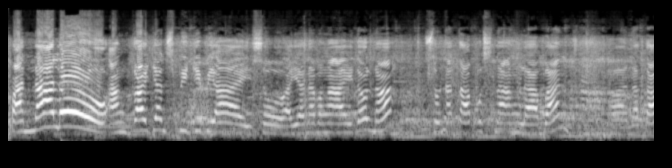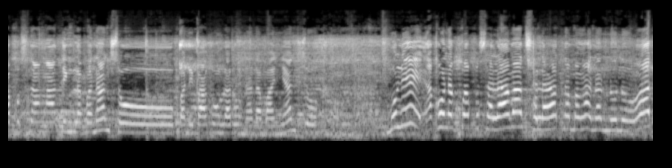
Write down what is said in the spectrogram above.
Panalo ang Guardians PGBI. So, ayan na mga idol, no? So, natapos na ang laban. Ah, natapos na ang ating labanan. So, panibagong laro na naman yan. So, muli, ako nagpapasalamat sa lahat ng mga nanonood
